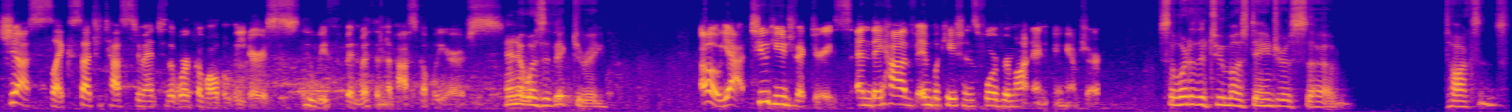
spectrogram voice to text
just like such a testament to the work of all the leaders who we've been with in the past couple years. And it was a victory. Oh yeah, two huge victories, and they have implications for Vermont and New Hampshire. So, what are the two most dangerous uh, toxins?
